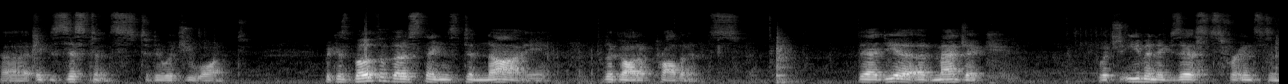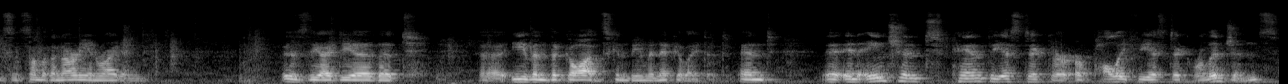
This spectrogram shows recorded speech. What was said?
uh, existence to do what you want. Because both of those things deny the God of providence. The idea of magic, which even exists, for instance, in some of the Narnian writing, is the idea that uh, even the gods can be manipulated. And in ancient pantheistic or, or polytheistic religions,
